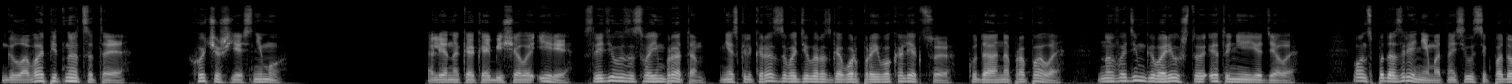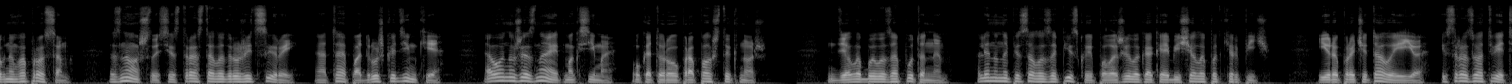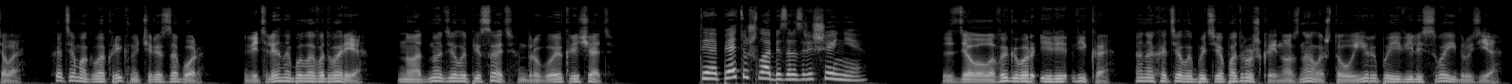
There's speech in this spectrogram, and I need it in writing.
Глава 15. Хочешь, я сниму? Лена, как и обещала Ире, следила за своим братом, несколько раз заводила разговор про его коллекцию, куда она пропала, но Вадим говорил, что это не ее дело. Он с подозрением относился к подобным вопросам, знал, что сестра стала дружить с Ирой, а та подружка Димки, а он уже знает Максима, у которого пропал штык-нож. Дело было запутанным. Лена написала записку и положила, как и обещала, под кирпич – Ира прочитала ее и сразу ответила, хотя могла крикнуть через забор. Ведь Лена была во дворе. Но одно дело писать, другое кричать. «Ты опять ушла без разрешения?» Сделала выговор Ире Вика. Она хотела быть ее подружкой, но знала, что у Иры появились свои друзья.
